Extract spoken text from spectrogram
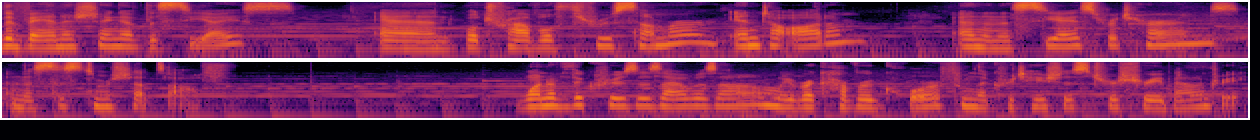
the vanishing of the sea ice and we'll travel through summer into autumn, and then the sea ice returns and the system shuts off. One of the cruises I was on, we recovered core from the Cretaceous-Tertiary boundary.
